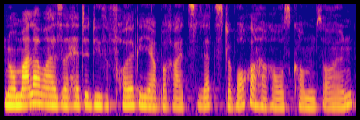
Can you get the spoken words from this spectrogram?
Normalerweise hätte diese Folge ja bereits letzte Woche herauskommen sollen,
